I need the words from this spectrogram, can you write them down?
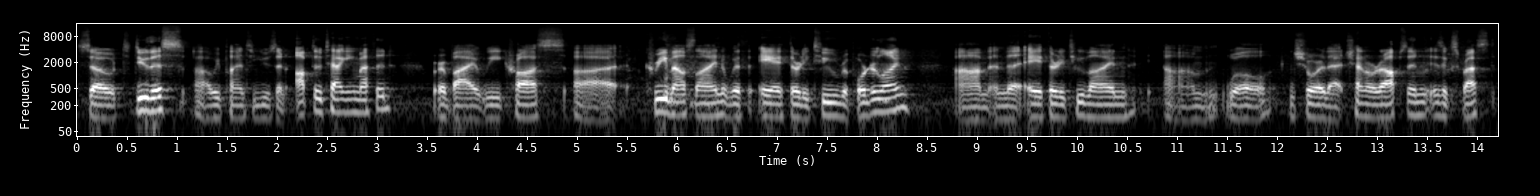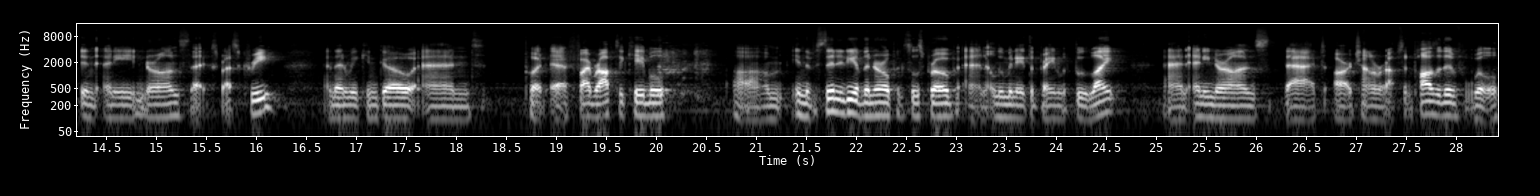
So to do this, uh, we plan to use an opto-tagging method, whereby we cross uh, Cre mouse line with Ai32 reporter line. Um, and the Ai32 line um, will ensure that channel rhodopsin is expressed in any neurons that express Cre. And then we can go and put a fiber optic cable um, in the vicinity of the neuropixels probe and illuminate the brain with blue light. And any neurons that are channel rhodopsin positive will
